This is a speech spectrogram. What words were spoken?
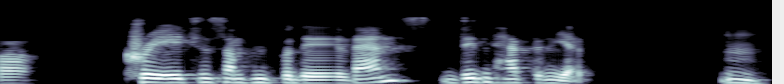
uh, creating something for the events, didn't happen yet. Mm.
